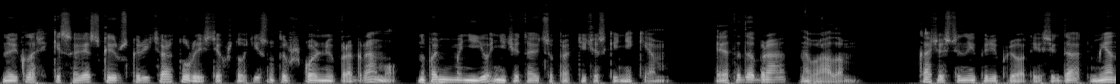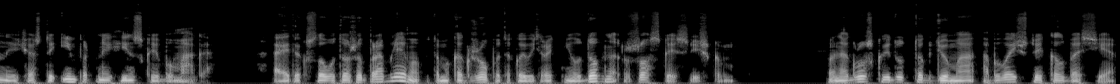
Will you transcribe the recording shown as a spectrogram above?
но и классики советской и русской литературы из тех, что втиснуты в школьную программу, но помимо нее не читаются практически никем. Это добра навалом. Качественные переплеты и всегда отменная, часто импортная финская бумага. А это, к слову, тоже проблема, потому как жопу такой вытирать неудобно, жесткая слишком. По нагрузку идут то к Дюма, а бывает, что и колбасе.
